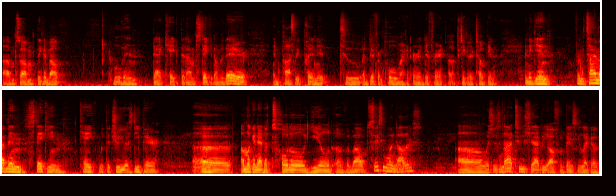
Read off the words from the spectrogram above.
Um, so I'm thinking about moving that cake that I'm staking over there and possibly putting it to a different pool where I can earn a different uh, particular token. And again, from the time I've been staking cake with the True USD pair, uh, I'm looking at a total yield of about sixty-one dollars, um, which is not too shabby off of basically like a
